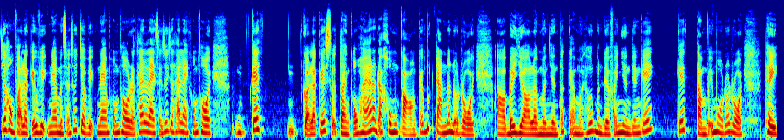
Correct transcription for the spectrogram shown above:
Chứ không phải là kiểu Việt Nam mình sản xuất cho Việt Nam không thôi rồi Thái Lan sản xuất cho Thái Lan không thôi. Cái gọi là cái sự toàn cầu hóa nó đã không còn cái bức tranh đó nữa rồi. À, bây giờ là mình nhìn tất cả mọi thứ mình đều phải nhìn trên cái cái tầm vĩ mô đó rồi. Thì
